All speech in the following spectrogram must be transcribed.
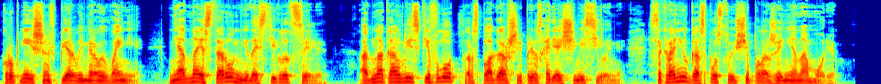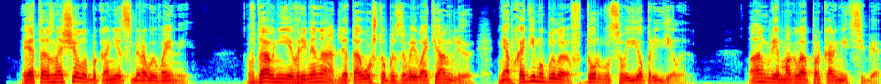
крупнейшем в Первой мировой войне, ни одна из сторон не достигла цели. Однако английский флот, располагавший превосходящими силами, сохранил господствующее положение на море. Это означало бы конец мировой войны. В давние времена для того, чтобы завоевать Англию, необходимо было вторгнуться в ее пределы. Англия могла прокормить себя.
